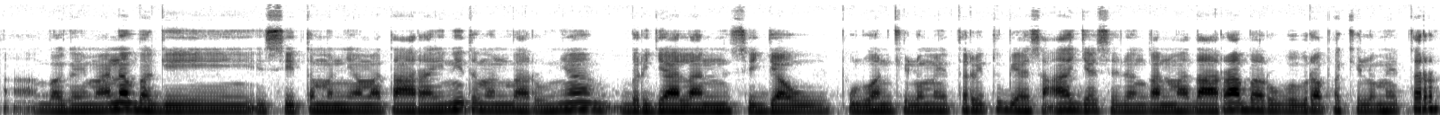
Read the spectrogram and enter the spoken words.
Nah, bagaimana bagi si temannya Matara ini teman barunya berjalan sejauh puluhan kilometer itu biasa aja. Sedangkan Matara baru beberapa kilometer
